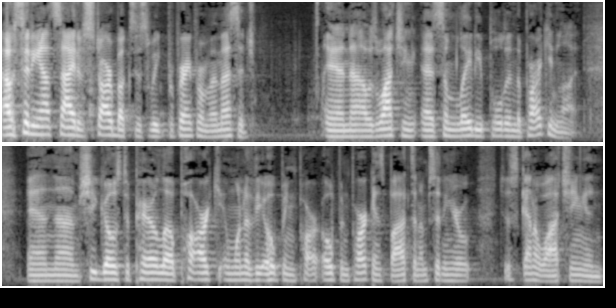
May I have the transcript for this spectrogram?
I was sitting outside of Starbucks this week preparing for my message, and I was watching as some lady pulled in the parking lot and um, she goes to parallel park in one of the open, par- open parking spots and i'm sitting here just kind of watching and,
